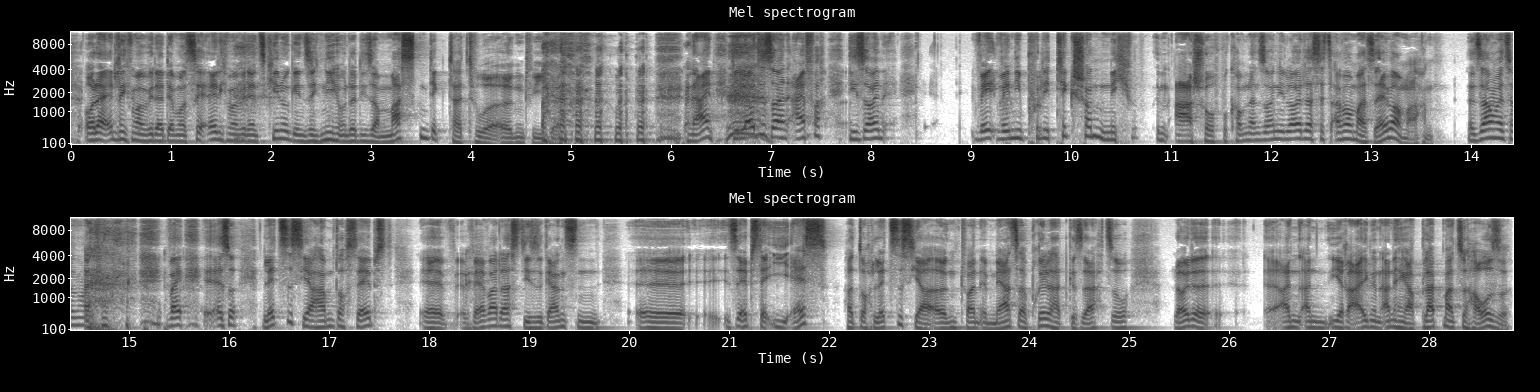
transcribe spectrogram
Oder endlich mal wieder demonstrieren, endlich mal wieder ins Kino gehen, sich nicht unter dieser Maskendiktatur irgendwie. Nein, die Leute sollen einfach, die sollen, wenn, wenn die Politik schon nicht im Arsch hochbekommen, dann sollen die Leute das jetzt einfach mal selber machen. Dann sagen wir jetzt mal, weil, also letztes Jahr haben doch selbst, äh, wer war das, diese ganzen, äh, selbst der IS hat doch letztes Jahr irgendwann im März, April hat gesagt, so, Leute, äh, an, an ihre eigenen Anhänger, bleibt mal zu Hause.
